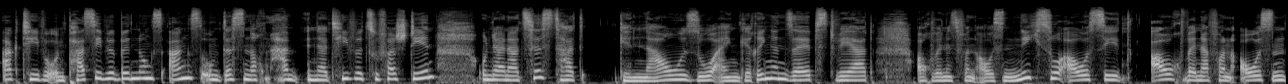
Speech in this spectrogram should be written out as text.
aktive und passive Bindungsangst, um das nochmal in der Tiefe zu verstehen. Und der Narzisst hat genau so einen geringen Selbstwert, auch wenn es von außen nicht so aussieht, auch wenn er von außen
